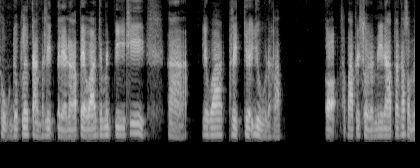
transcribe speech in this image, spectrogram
ถูกยกเลิกการผลิตไปแล้วนะครับ แต่ว่ายังเป็นปีที่ อ่า เรียกว่าผลิตเยอะอยู่นะครับ ก็สภาพสวยๆแบบนี้นะครับนักสะสมห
